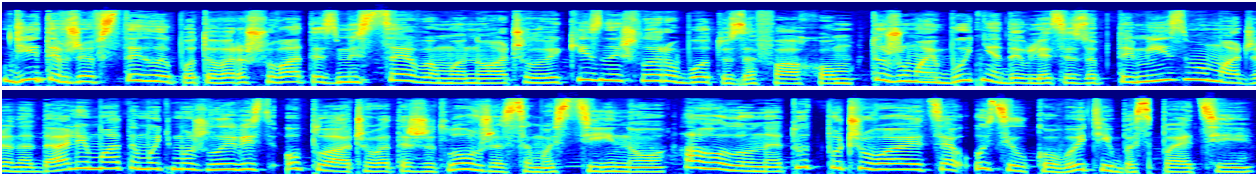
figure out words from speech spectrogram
Діти вже встигли потоваришувати з місцевими, ну а чоловіки знайшли роботу за фахом. Тож у майбутнє дивляться з оптимізмом, адже надалі матимуть можливість оплачувати житло вже самостійно. А головне, тут почуваються у цілковитій безпеці.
